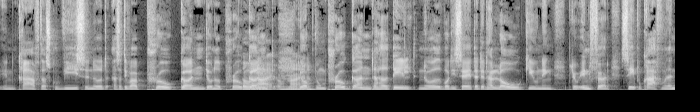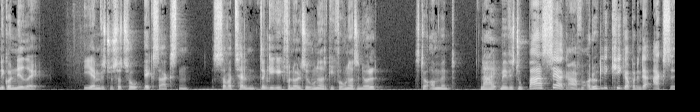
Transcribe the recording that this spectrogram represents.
en graf, der skulle vise noget. Altså, det var pro-gun. Det var noget pro-gun. Åh, nej, åh, nej. Det var nogle pro-gun, der havde delt noget, hvor de sagde, da den her lovgivning blev indført, se på grafen, hvordan det går nedad. Jamen, hvis du så tog x-aksen, så var tallet, den gik ikke fra 0 til 100, den gik fra 100 til 0. Så det var omvendt. Nej, Men hvis du bare ser grafen, og du ikke lige kigger på den der akse,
